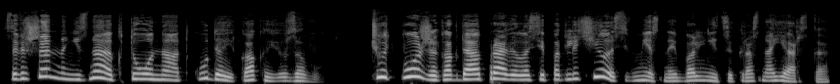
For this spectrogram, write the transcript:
совершенно не зная, кто она, откуда и как ее зовут. Чуть позже, когда оправилась и подлечилась в местной больнице Красноярска,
